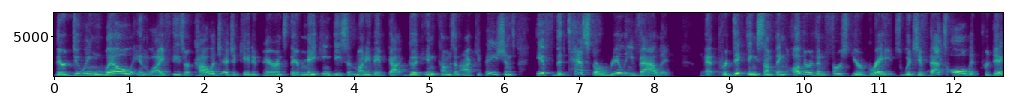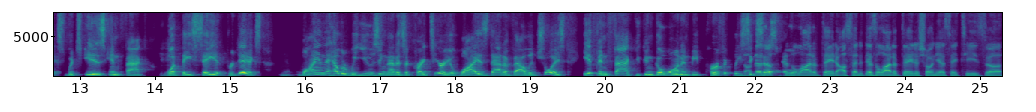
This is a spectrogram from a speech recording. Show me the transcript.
They're doing well in life. These are college educated parents. They're making decent money. They've got good incomes and occupations. If the tests are really valid, at predicting something other than first year grades, which, if that's all it predicts, which is in fact what they say it predicts, why in the hell are we using that as a criteria? Why is that a valid choice? If in fact you can go on and be perfectly No, successful. there's a lot of data. I'll send it. There's a lot of data showing the SATs. Uh,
